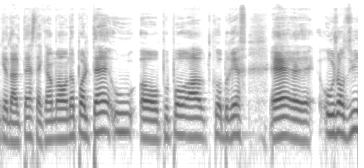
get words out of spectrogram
que dans le temps, c'était comme on n'a pas le temps ou on peut pas. En tout cas, bref. Hein, euh, aujourd'hui,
